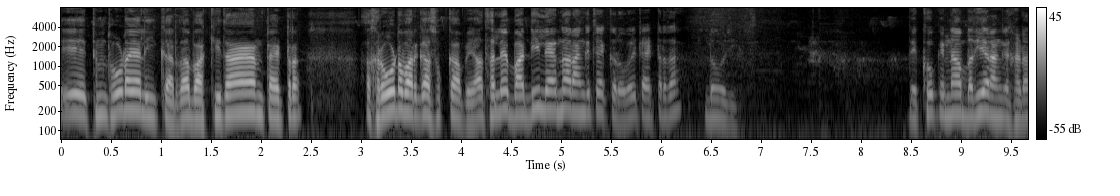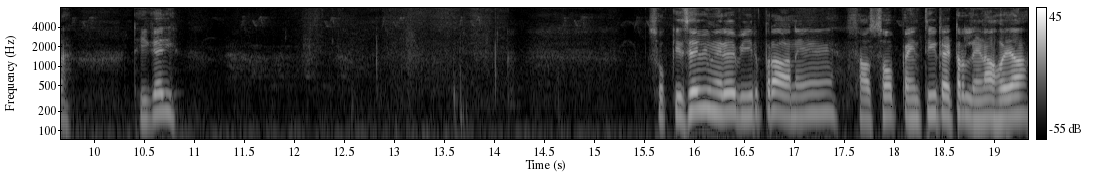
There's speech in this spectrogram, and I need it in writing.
ਇਹ ਇੱਥੋਂ ਥੋੜਾ ਜਿਹਾ ਲੀਕ ਕਰਦਾ, ਬਾਕੀ ਤਾਂ ਟਰੈਕਟਰ ਅਖਰੋਟ ਵਰਗਾ ਸੁੱਕਾ ਪਿਆ। ਥੱਲੇ ਬਾਡੀ ਲੈਣ ਦਾ ਰੰਗ ਚੈੱਕ ਕਰੋ ਬਈ ਟਰੈਕਟਰ ਦਾ। ਲੋ ਜੀ। ਦੇਖੋ ਕਿੰਨਾ ਵਧੀਆ ਰੰਗ ਖੜਾ। ਠੀਕ ਹੈ ਜੀ। ਸੋ ਕਿਸੇ ਵੀ ਮੇਰੇ ਵੀਰ ਭਰਾ ਨੇ 735 ਟਰੈਕਟਰ ਲੈਣਾ ਹੋਇਆ,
